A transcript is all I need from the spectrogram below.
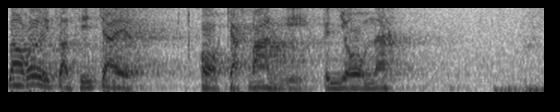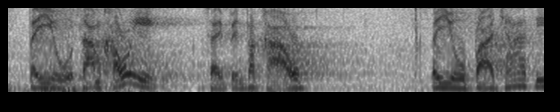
เราก็เลยตัดสินใจออกจากบ้านอีก เป็นโยมนะ ไปอยู่ตามเขาอีก ใส่เป็นพระขาว ไปอยู่ป่าช้าที่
